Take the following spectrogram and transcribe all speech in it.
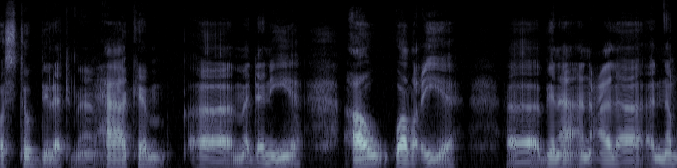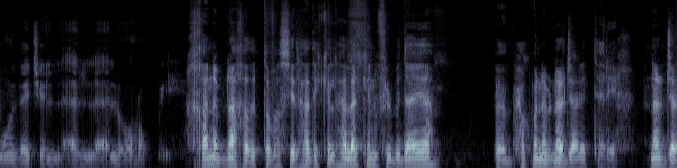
واستبدلت بمحاكم آه، مدنية أو وضعية آه، بناء على النموذج الأوروبي خلينا بناخذ التفاصيل هذه كلها لكن في البداية بحكم أننا بنرجع للتاريخ نرجع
